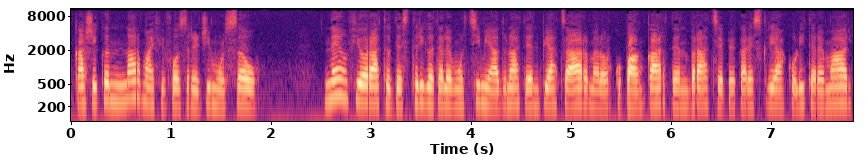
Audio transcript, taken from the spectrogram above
ca și când n-ar mai fi fost regimul său. Neînfiorat de strigătele mulțimii adunate în piața armelor cu pancarte în brațe pe care scria cu litere mari,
